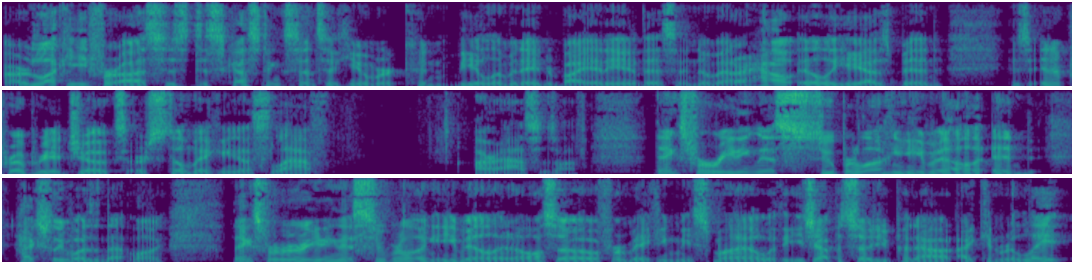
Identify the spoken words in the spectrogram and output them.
or lucky for us, his disgusting sense of humor couldn't be eliminated by any of this, and no matter how ill he has been, his inappropriate jokes are still making us laugh our asses off. Thanks for reading this super long email, and actually wasn't that long. Thanks for reading this super long email and also for making me smile with each episode you put out. I can relate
